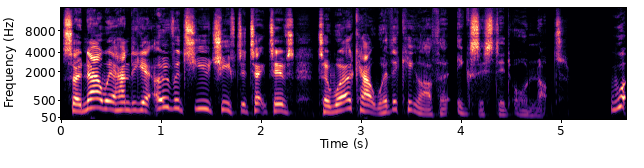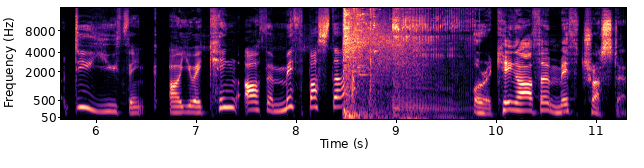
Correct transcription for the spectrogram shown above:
So now we're handing it over to you, Chief Detectives, to work out whether King Arthur existed or not. What do you think? Are you a King Arthur mythbuster? Or a King Arthur myth truster?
